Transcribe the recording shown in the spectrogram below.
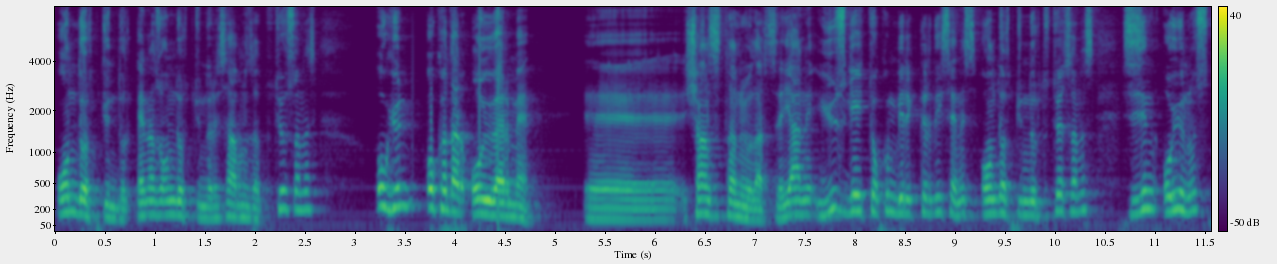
14 gündür en az 14 gündür hesabınızda tutuyorsanız o gün o kadar oy verme eee, şansı tanıyorlar size. Yani 100 gate token biriktirdiyseniz 14 gündür tutuyorsanız sizin oyunuz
